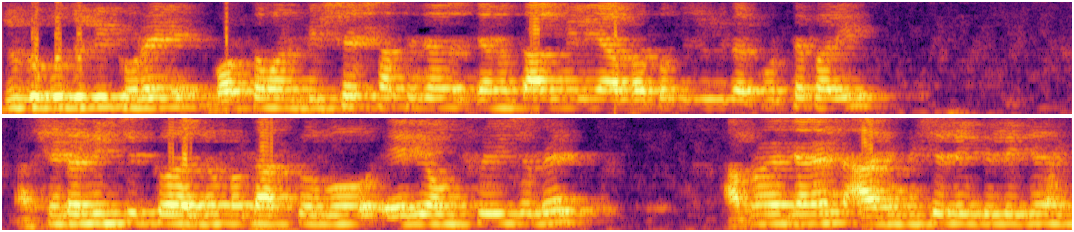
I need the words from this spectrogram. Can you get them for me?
যুগোপযোগী করে বর্তমান বিশ্বের সাথে যেন- তাল মিলিয়ে আমরা প্রতিযোগিতা করতে পারি। সেটা নিশ্চিত করার জন্য কাজ করব এরই অংশ হিসেবে। আপনারা জানেন আর্টিফিশিয়াল ইন্টেলিজেন্স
